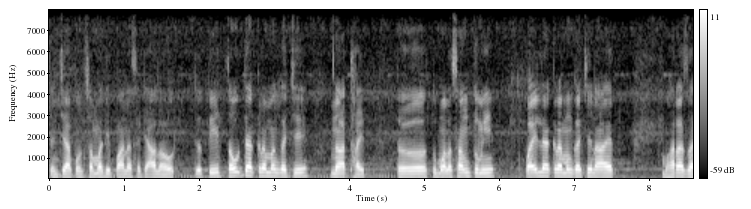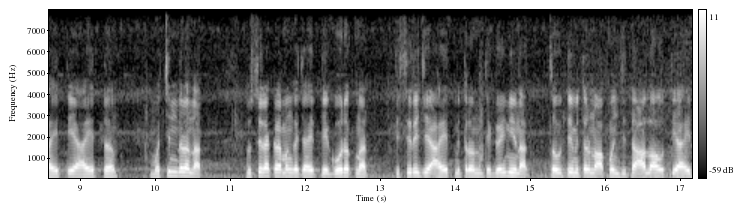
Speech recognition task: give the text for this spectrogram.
त्यांचे आपण समाधी पाहण्यासाठी आलो आहोत. तर ते चौथ्या क्रमांकाचे नाथ आहेत. तर तुम्हाला सांगतो मी पहिल्या क्रमांकाचे ना आहेत महाराज आहेत ते आहेत मच्छिंद्रनाथ. दुसऱ्या क्रमांकाचे आहेत ते गोरखनाथ. तिसरे जे आहेत मित्रांनो ते गैनीनाथ चौथे मित्रांनो आपण जिथं आलो आहोत ते आहेत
